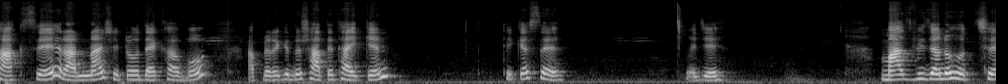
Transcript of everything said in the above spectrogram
থাকছে রান্নায় সেটাও দেখাবো। আপনারা কিন্তু সাথে থাকেন। ঠিক আছে? এই যে, মাছ ভিজানো হচ্ছে।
